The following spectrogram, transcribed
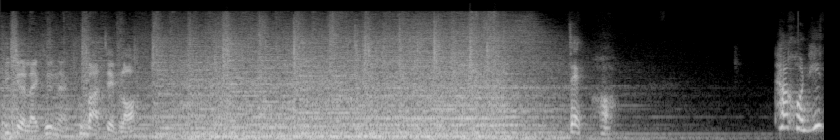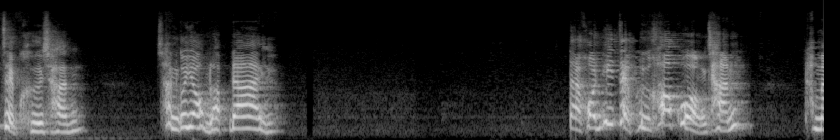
ที่เกิดอะไรขึ้นน่ะคุณบาดเจ็บเหรอ เจ็บเหรอ ถ้าคนที่เจ็บคือฉัน ฉันก็ยอมรับได้ แต่คนที่เจ็บคือครอบครัวของฉัน ทำไม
